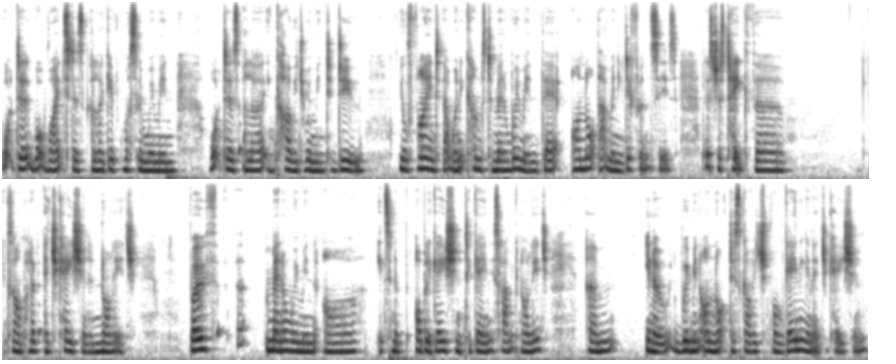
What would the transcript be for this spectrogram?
what do, what rights does Allah give Muslim women, what does Allah encourage women to do, you'll find that when it comes to men and women, there are not that many differences. Let's just take the example of education and knowledge. Both uh, men and women are, it's an obligation to gain Islamic knowledge. Um, you know, women are not discouraged from gaining an education.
